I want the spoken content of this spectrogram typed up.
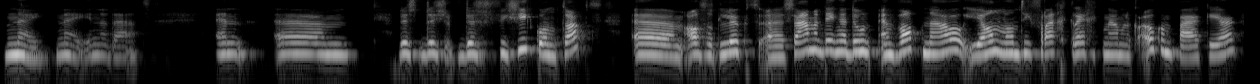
Nee, nee, inderdaad. En um, dus, dus, dus fysiek contact, um, als het lukt, uh, samen dingen doen. En wat nou, Jan, want die vraag kreeg ik namelijk ook een paar keer,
